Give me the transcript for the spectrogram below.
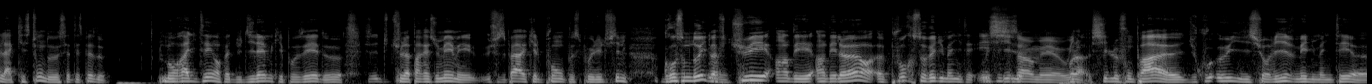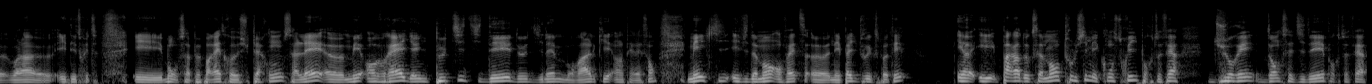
la question de cette espèce de moralité en fait du dilemme qui est posé de tu, l'as pas résumé mais je sais pas à quel point on peut spoiler le film grosso modo ils doivent Oui. tuer un des un des leurs euh, pour sauver l'humanité Oui, si, s'ils- ça, mais, euh, oui. voilà s'ils le font pas euh, du coup eux ils survivent mais l'humanité euh, voilà est détruite et bon ça peut paraître super con ça l'est mais en vrai il y a une petite idée de dilemme moral qui est intéressant mais qui évidemment en fait n'est pas du tout exploité et, euh, et paradoxalement, tout le film est construit pour te faire durer dans cette idée, pour te faire,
